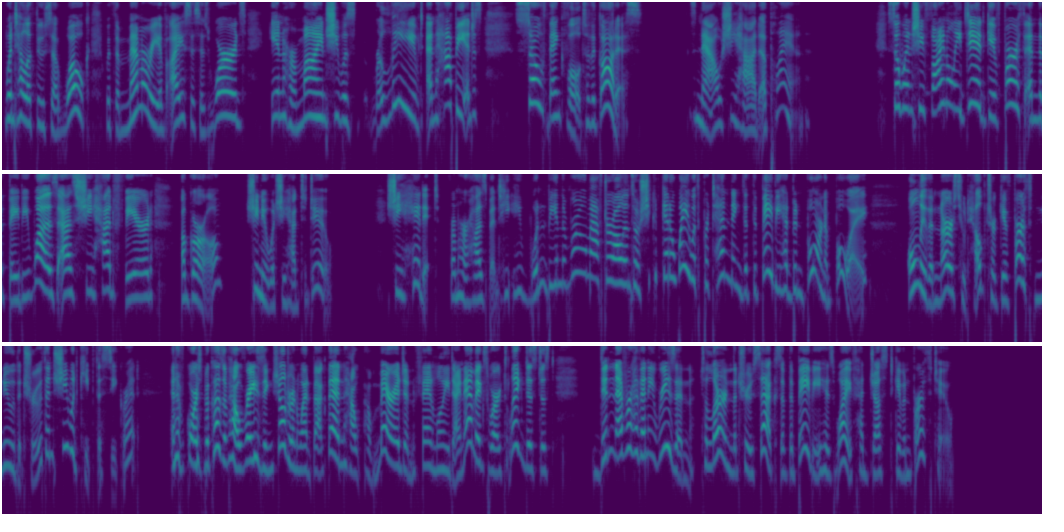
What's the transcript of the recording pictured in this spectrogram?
When Telethusa woke with the memory of Isis's words in her mind, she was relieved and happy and just so thankful to the goddess. Now she had a plan. So when she finally did give birth and the baby was, as she had feared, a girl, she knew what she had to do. She hid it from her husband. He, he wouldn't be in the room after all, and so she could get away with pretending that the baby had been born a boy. Only the nurse who'd helped her give birth knew the truth, and she would keep the secret. And of course, because of how raising children went back then, how, how marriage and family dynamics worked, Lygdus just didn't ever have any reason to learn the true sex of the baby his wife had just given birth to.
